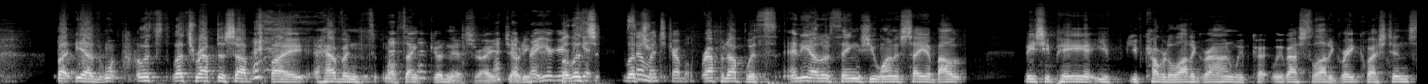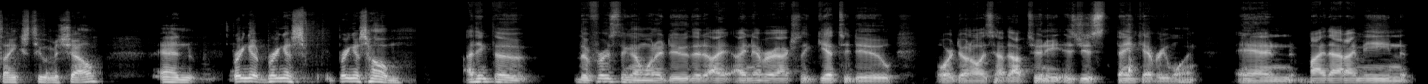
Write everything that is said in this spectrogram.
but yeah, let's let's wrap this up by having. Well, thank goodness, right, Jodi? right, you're going to get let's so much trouble. Wrap it up with any other things you want to say about VCP. you've you've covered a lot of ground. We've we've asked a lot of great questions. Thanks to Michelle, and bring it bring us bring us home. I think the the first thing I want to do that I, I never actually get to do or don't always have the opportunity is just thank everyone. And by that I mean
